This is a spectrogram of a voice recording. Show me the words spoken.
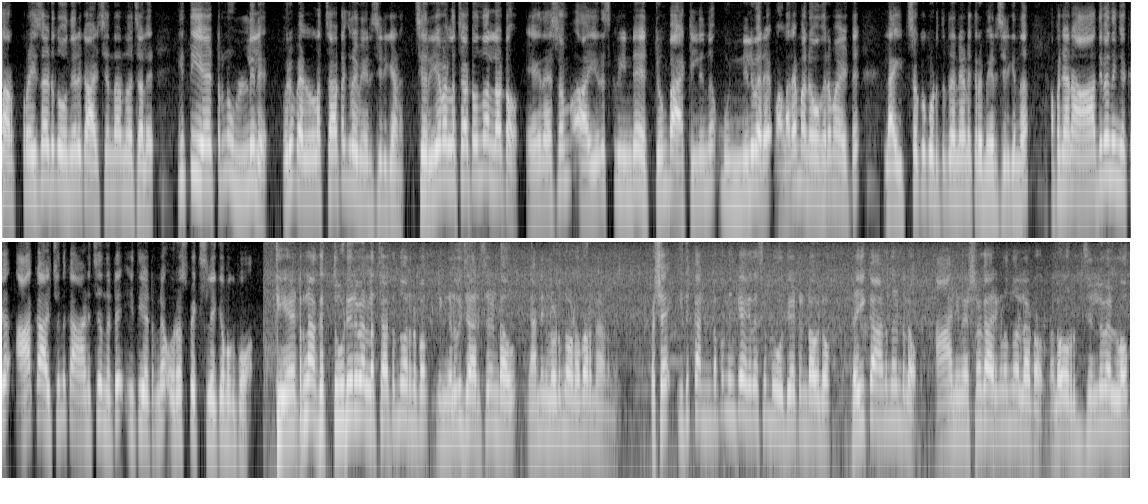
സർപ്രൈസ് ആയിട്ട് തോന്നിയ ഒരു കാഴ്ച എന്താണെന്ന് വെച്ചാൽ ഈ തിയേറ്ററിനുള്ളിൽ ഒരു വെള്ളച്ചാട്ടം ക്രമീകരിച്ചിരിക്കുകയാണ്. ചെറിയ വെള്ളച്ചാട്ടം ഒന്നും അല്ല കേട്ടോ ഏകദേശം ഈ ഒരു സ്ക്രീനിന്റെ ഏറ്റവും ബാക്കിൽ നിന്ന് മുന്നിൽ വരെ വളരെ മനോഹരമായിട്ട് ലൈറ്റ്സ് ഒക്കെ കൊടുത്തിട്ട് തന്നെയാണ് ക്രമീകരിച്ചിരിക്കുന്നത്. അപ്പൊ ഞാൻ ആദ്യമേ നിങ്ങൾക്ക് ആ കാഴ്ച ഒന്ന് കാണിച്ചു തന്നിട്ട് ഈ തിയേറ്ററിന്റെ ഓരോ സ്പെക്സിലേക്ക് നമുക്ക് പോവാം. തിയേറ്ററിന് അകത്തൂടി ഒരു വെള്ളച്ചാട്ടം എന്ന് പറഞ്ഞപ്പം നിങ്ങൾ വിചാരിച്ചിട്ടുണ്ടാവും ഞാൻ നിങ്ങളോട് നുണ പറഞ്ഞാണെന്ന് പക്ഷെ ഇത് കണ്ടപ്പോൾ നിങ്ങൾക്ക് ഏകദേശം ബോധ്യമായിട്ടുണ്ടാവുമല്ലോ ദാ ഈ കാണുന്നുണ്ടല്ലോ ആനിമേഷനോ കാര്യങ്ങളൊന്നും അല്ല കേട്ടോ. നല്ല ഒറിജിനൽ വെള്ളവും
